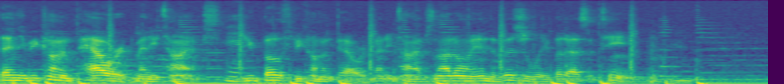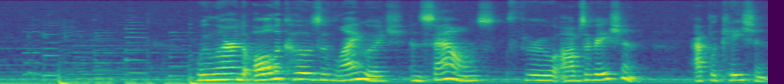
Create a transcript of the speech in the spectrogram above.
then you become empowered many times. Yeah. You both become empowered many times, not only individually, but as a team. We learned all the codes of language and sounds through observation, application,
